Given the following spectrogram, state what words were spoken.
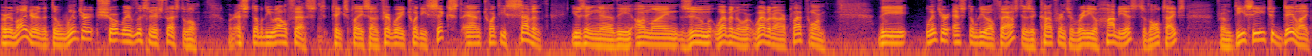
A reminder that the Winter Shortwave Listeners Festival, or SWL Fest, takes place on February 26th and 27th using uh, the online Zoom webinar, webinar platform. The Winter SWL Fest is a conference of radio hobbyists of all types, from DC to daylight.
